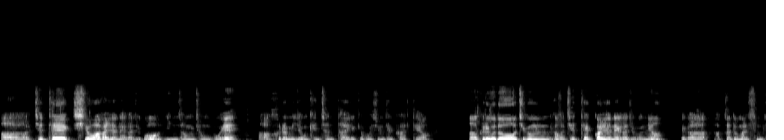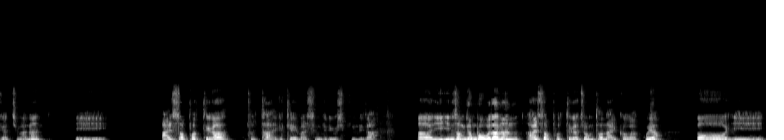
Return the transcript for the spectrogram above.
어, 재택 치료와 관련해 가지고 인성정보의 어, 흐름이 좀 괜찮다 이렇게 보시면 될 것 같아요. 어, 그리고도 지금 재택 관련해 가지고는요. 제가 아까도 말씀드렸지만은 이 알서포트가 좋다 이렇게 말씀드리고 싶습니다. 어, 이 인성정보보다는 알서포트가 좀더 나을 것 같고요. 또 이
